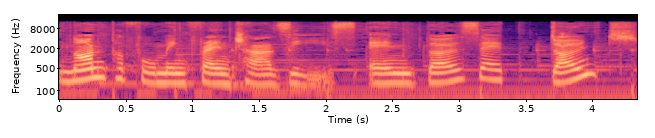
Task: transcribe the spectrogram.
non performing franchisees and those that don't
